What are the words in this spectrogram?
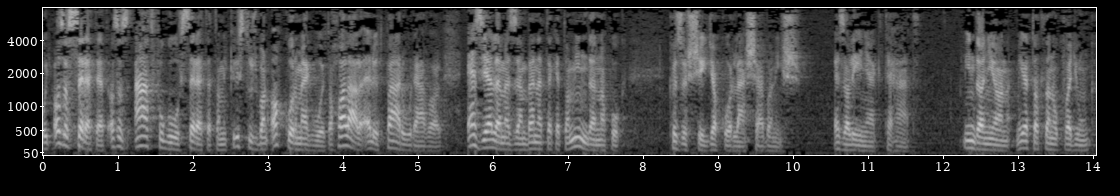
hogy az a szeretet, az az átfogó szeretet, ami Krisztusban akkor megvolt, a halála előtt pár órával, ez jellemezzen benneteket a mindennapok közösség gyakorlásában is. Ez a lényeg tehát. Mindannyian méltatlanok vagyunk,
